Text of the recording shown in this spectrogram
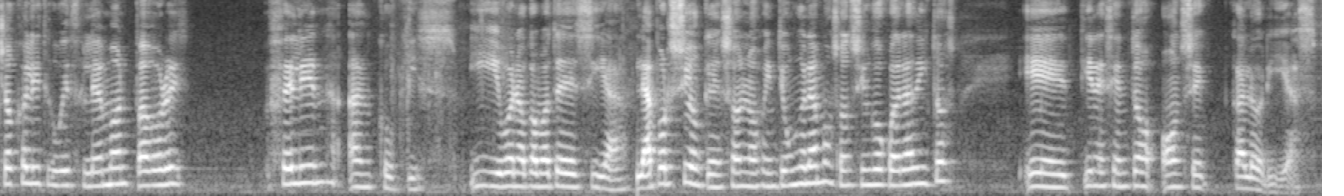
chocolate with lemon favorite filling and cookies. Y bueno, como te decía, la porción que son los 21 gramos son 5 cuadraditos eh, tiene 111 calorías.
